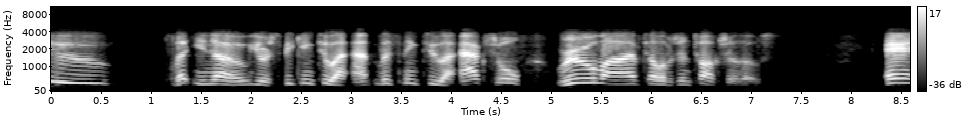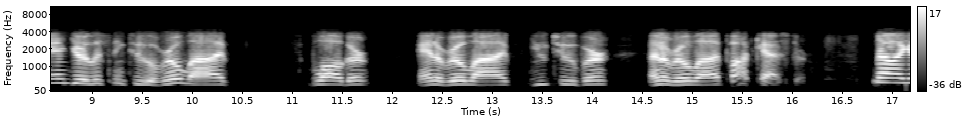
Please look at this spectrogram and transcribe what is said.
to let you know you're speaking to a, listening to an actual real live television talk show host and you're listening to a real live blogger and a real live YouTuber and a real live podcaster. Now, I,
